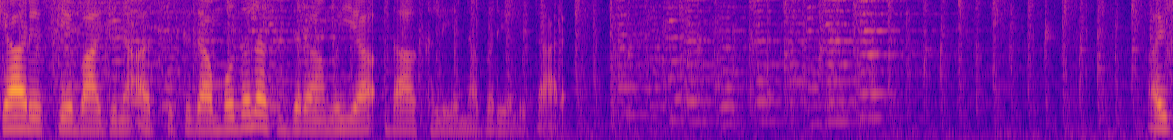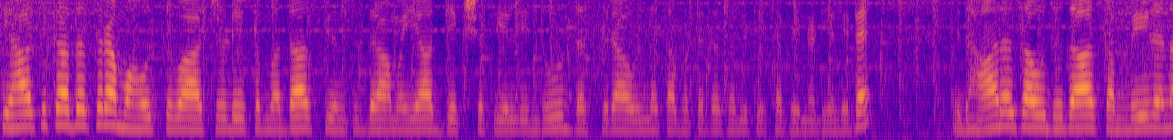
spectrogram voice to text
ಕೆಆರ್ಎಸ್ಗೆ ಬಾಗಿನ ಅರ್ಪಿಸಿದ ಮೊದಲ ಸಿದ್ದರಾಮಯ್ಯ ದಾಖಲೆಯನ್ನು ಬರೆಯಲಿದ್ದಾರೆ. ಐತಿಹಾಸಿಕ ದಸರಾ ಮಹೋತ್ಸವ ಆಚರಣೆ ಸಂಬಂಧ ಸಿಎಂ ಸಿದ್ದರಾಮಯ್ಯ ಅಧ್ಯಕ್ಷತೆಯಲ್ಲಿಂದು ದಸರಾ ಉನ್ನತ ಮಟ್ಟದ ಸಮಿತಿ ಸಭೆ ನಡೆಯಲಿದೆ. ವಿಧಾನಸೌಧದ ಸಮ್ಮೇಳನ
